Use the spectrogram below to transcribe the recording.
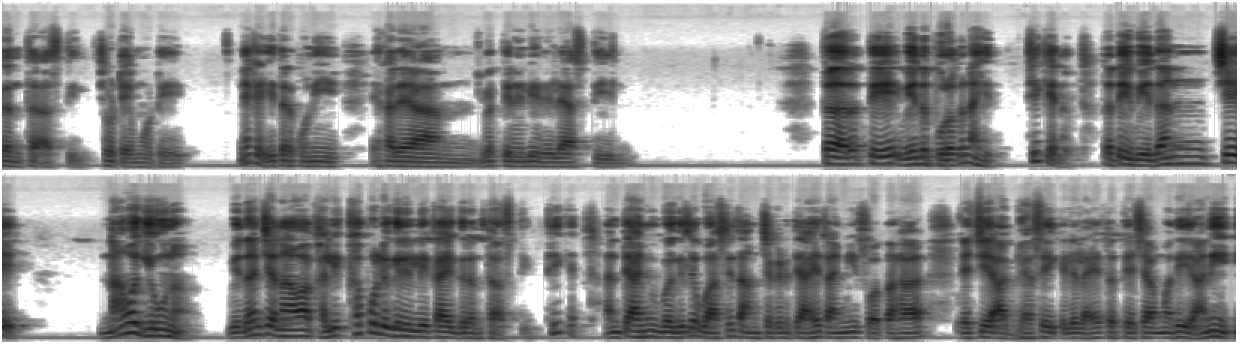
ग्रंथ असतील छोटे मोठे नाही का? इतर कोणी एखाद्या व्यक्तीने लिहिलेले असतील तर ते वेदपूरक नाहीत. ठीक आहे ना? तर ते वेदांचे नावं घेऊन वेदांच्या नावाखाली खपवले गेलेले काही ग्रंथ असतील. ठीक आहे? आणि ते आम्ही बघितले वाचलेत. आमच्याकडे ते आहेत. आम्ही स्वतः त्याचे अभ्यासही केलेला आहे. तर त्याच्यामध्ये आणि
